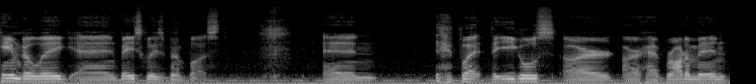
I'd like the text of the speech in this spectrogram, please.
came to the league and basically has been a bust. And but the Eagles are are have brought him in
